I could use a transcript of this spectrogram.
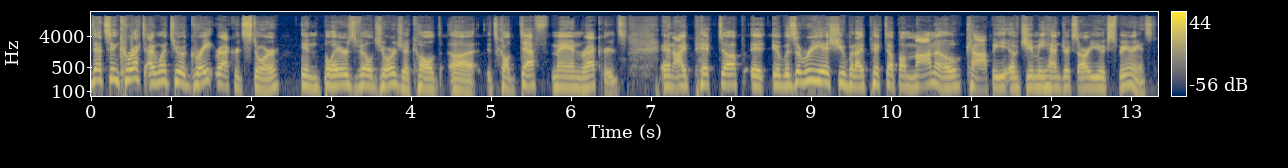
that's incorrect. I went to a great record store in Blairsville, Georgia, called uh, it's called Deaf Man Records, and I picked up it. It was a reissue, but I picked up a mono copy of Jimi Hendrix. Are you experienced?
